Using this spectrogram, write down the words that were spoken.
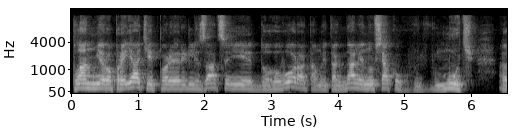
План міроприятій по реалізації договора там і так далі. Ну, всяку муть. Е,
